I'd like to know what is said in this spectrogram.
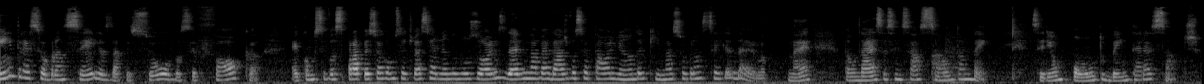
entre as sobrancelhas da pessoa, você foca, é como se você, para a pessoa, é como se você estivesse olhando nos olhos dela e na verdade você está olhando aqui na sobrancelha dela, né? Então dá essa sensação também. Seria um ponto bem interessante.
